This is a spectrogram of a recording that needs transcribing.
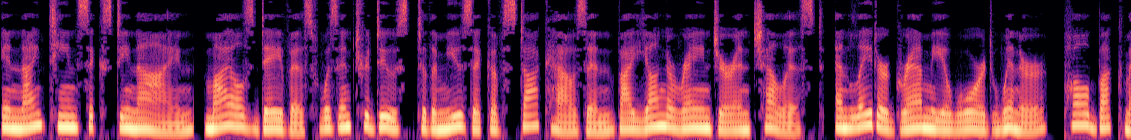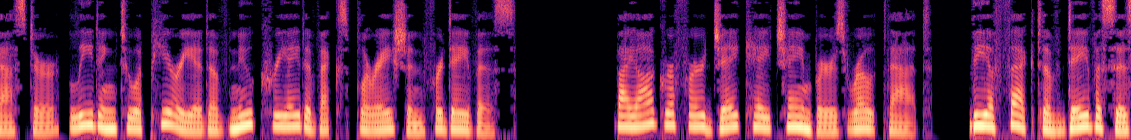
in 1969, Miles Davis was introduced to the music of Stockhausen by young arranger and cellist, and later Grammy Award winner, Paul Buckmaster, leading to a period of new creative exploration for Davis. Biographer J. K. Chambers wrote that The effect of Davis's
